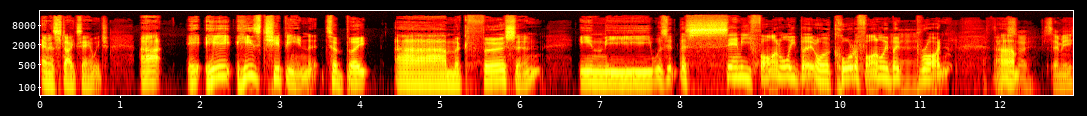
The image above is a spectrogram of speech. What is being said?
And a steak sandwich. Uh, he, his chip in to beat uh, McPherson in the, was it the semi final he beat or the quarter final he beat Yeah. Brighton? Um, so. Semi.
